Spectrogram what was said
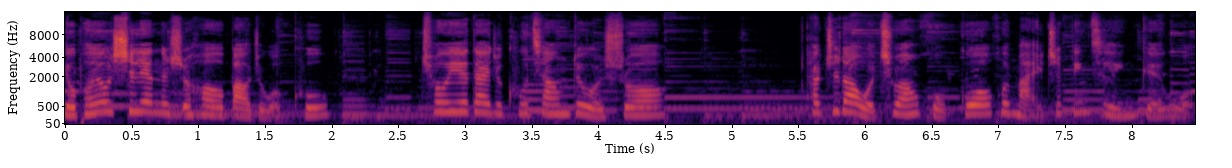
有朋友失恋的时候抱着我哭，抽噎带着哭腔对我说：“他知道我吃完火锅会买一支冰淇淋给我，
